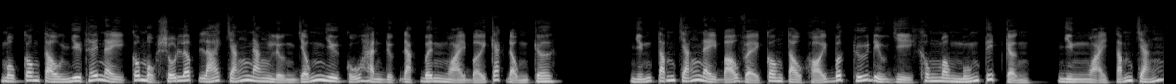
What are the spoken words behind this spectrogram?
Một con tàu như thế này có một số lớp lá chắn năng lượng giống như củ hành được đặt bên ngoài bởi các động cơ. Những tấm chắn này bảo vệ con tàu khỏi bất cứ điều gì không mong muốn tiếp cận, nhưng ngoài tấm chắn,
